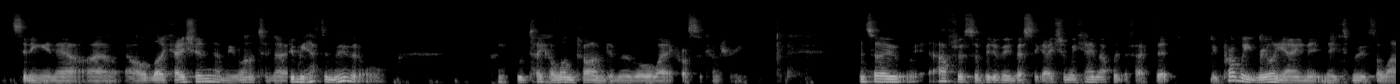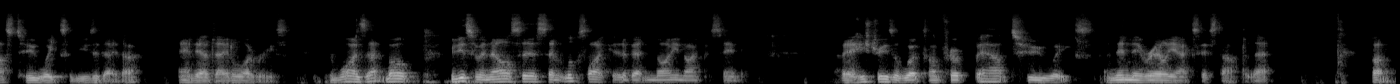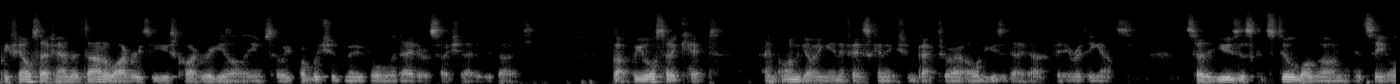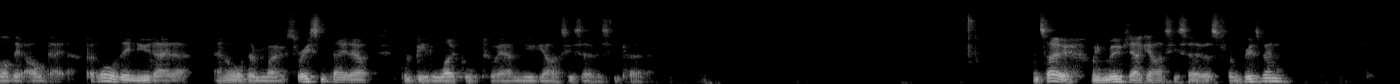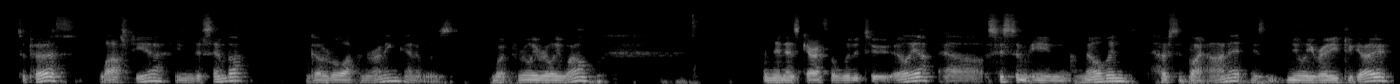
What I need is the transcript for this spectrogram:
sitting in our, uh, our old location, and we wanted to know, did we have to move it all? It would take a long time to move all the way across the country. And so after a bit of investigation, we came up with the fact that we probably really only need to move the last two weeks of user data and our data libraries. And why is that? Well, we did some analysis and it looks like at about 99% of our histories are worked on for about two weeks and then they're rarely accessed after that. But we've also found that data libraries are used quite regularly and so we probably should move all the data associated with those. But we also kept an ongoing NFS connection back to our old user data for everything else so that users could still log on and see all of their old data, but all of their new data and all the most recent data would be local to our new Galaxy service in Perth. And so we moved our Galaxy service from Brisbane to Perth last year in December and got it all up and running and it was worked really, really well. And then as Gareth alluded to earlier, our system in Melbourne, hosted by AARNet is nearly ready to go.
